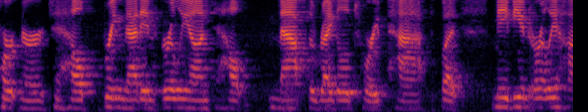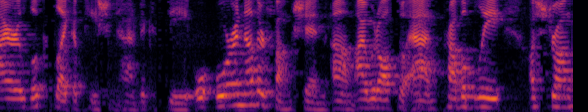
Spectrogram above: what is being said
partner to help bring that in early on to help map the regulatory path, but maybe an early hire looks like a patient advocacy or, or another function. Um, I would also add probably a strong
